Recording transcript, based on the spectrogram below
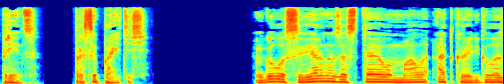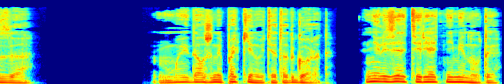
«Принц, просыпайтесь». Голос верно заставил Мала открыть глаза. «Мы должны покинуть этот город. Нельзя терять ни минуты», —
